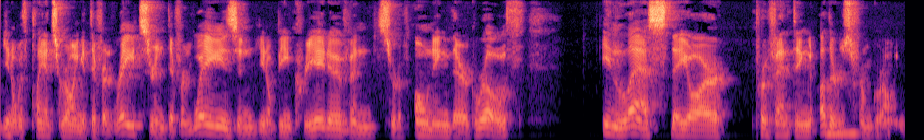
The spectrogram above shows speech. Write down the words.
you know, with plants growing at different rates or in different ways and, you know, being creative and sort of owning their growth unless they are preventing others from growing.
